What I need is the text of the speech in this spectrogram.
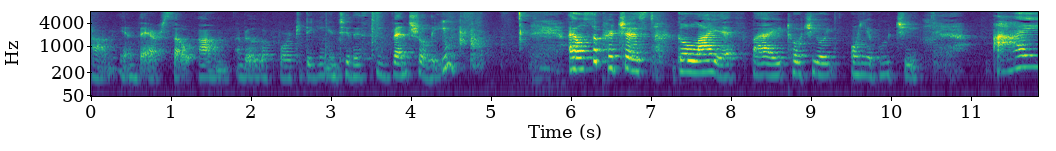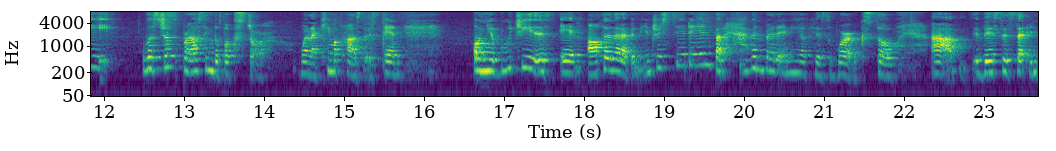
um, in there. So um, I'm really looking forward to digging into this eventually. I also purchased Goliath by Tochi Onyebuchi. I was just browsing the bookstore when I came across this, and Onyebuchi is an author that I've been interested in, but I haven't read any of his work. So um, this is set in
